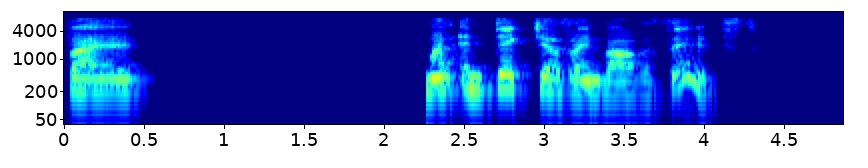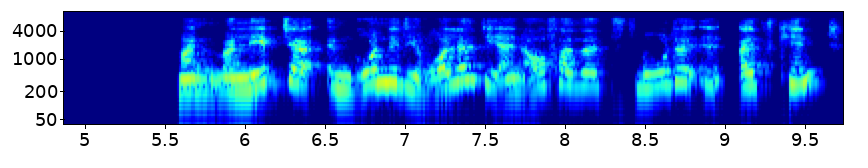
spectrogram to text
weil man entdeckt ja sein wahres Selbst. Man, man lebt ja im Grunde die Rolle, die einem aufersetzt wurde äh, als Kind.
